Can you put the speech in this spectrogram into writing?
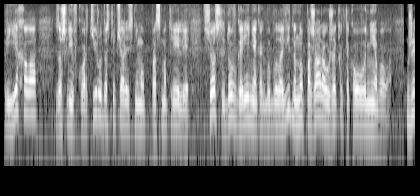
приехала, зашли в квартиру, достучались к нему, просмотрели все, следов горения как бы было видно, но пожара уже как такового не было. Вже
